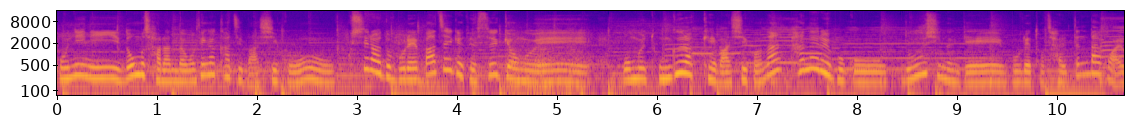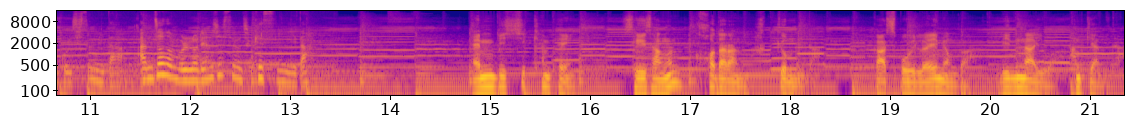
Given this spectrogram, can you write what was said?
본인이 너무 잘한다고 생각하지 마시고 혹시라도 물에 빠지게 됐을 경우에 몸을 동그랗게 마시거나 하늘을 보고 누우시는 게 물에 더 잘 뜬다고 알고 있습니다. 안전한 물놀이 하셨으면 좋겠습니다. MBC 캠페인 세상은 커다란 학교입니다. 가스보일러의 명가 민나이와 함께합니다.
